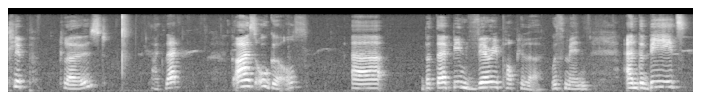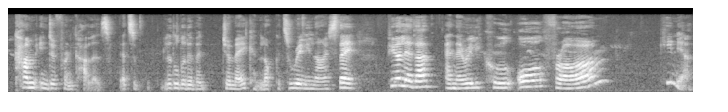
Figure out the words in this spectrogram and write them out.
clip closed like that guys or girls uh, but they've been very popular with men and the beads come in different colors that's a little bit of a Jamaican look. It's really nice. They pure leather and they're really cool. All from Kenya.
